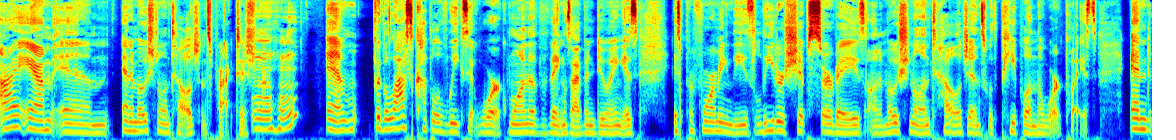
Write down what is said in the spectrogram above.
I am um, an emotional intelligence practitioner. Mm-hmm. And for the last couple of weeks at work, one of the things I've been doing is is performing these leadership surveys on emotional intelligence with people in the workplace. And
